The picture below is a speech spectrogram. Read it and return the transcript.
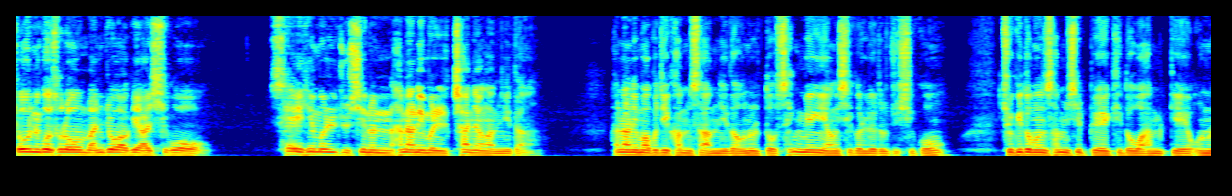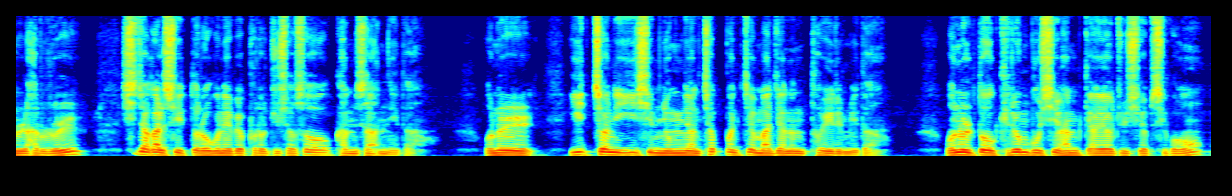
좋은 것으로 만족하게 하시고 새 힘을 주시는 하나님을 찬양합니다. 하나님 아버지 감사합니다. 오늘 또 생명의 양식을 내려주시고 주기도문 30회 기도와 함께 오늘 하루를 시작할 수 있도록 은혜 베풀어 주셔서 감사합니다. 오늘 2026년 첫 번째 맞이하는 토요일입니다. 오늘 또 기름 부심 함께하여 주시옵시고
